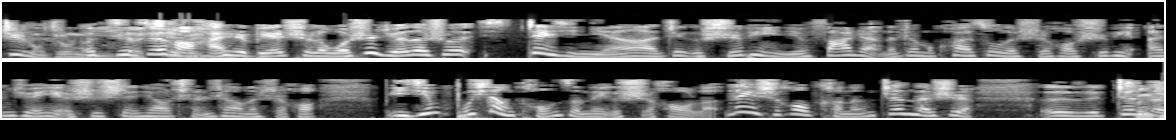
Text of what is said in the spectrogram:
这种就是你的最好还是别吃了。我是觉得说这几年啊，这个食品已经发展的这么快速的时候，食品安全也是甚嚣尘上的时候，已经不像孔子那个时候了。那时候可能真的是呃，真的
